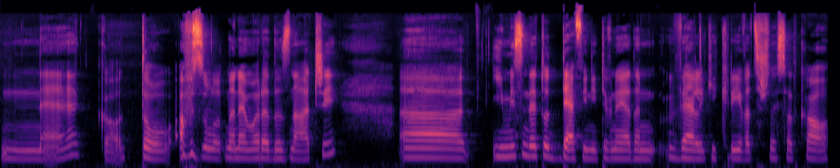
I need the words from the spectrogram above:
ne, kao to apsolutno ne mora da znači. Uh, I mislim da je to definitivno jedan veliki krivac što je sad kao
